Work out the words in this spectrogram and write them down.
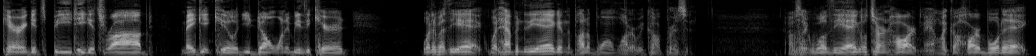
Carrot gets beat, he gets robbed, may get killed. You don't want to be the carrot. What about the egg? What happened to the egg in the pot of boiling water we call prison? I was like, well, the egg will turn hard, man, like a hard boiled egg.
